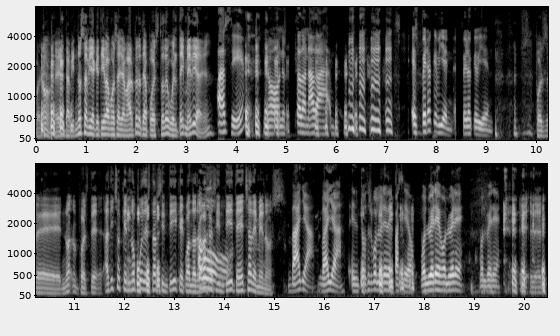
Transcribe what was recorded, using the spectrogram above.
Bueno, eh, David no sabía que te íbamos a llamar, pero te ha puesto de vuelta y media, ¿eh? Ah, sí. No, no he escuchado nada. espero que bien, espero que bien. Pues, eh, no, pues te, ha dicho que no puede estar sin ti, que cuando trabaja sin ti te echa de menos. Vaya, vaya. Entonces volveré del paseo. Volveré, volveré, volveré. Eh, eh,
